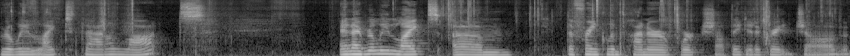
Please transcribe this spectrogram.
Really liked that a lot. And I really liked um, the Franklin Planner workshop. They did a great job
